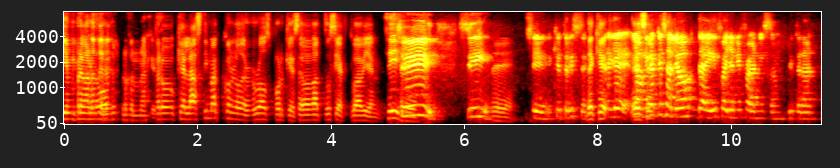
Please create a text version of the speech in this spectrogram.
siempre van a ser esos personajes. Pero qué lástima con lo de Ross, porque ese vato sí actúa bien. sí, Sí, sí, Sí. sí, qué triste. De que la ese- única que salió de ahí fue Jennifer Aniston, literal.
